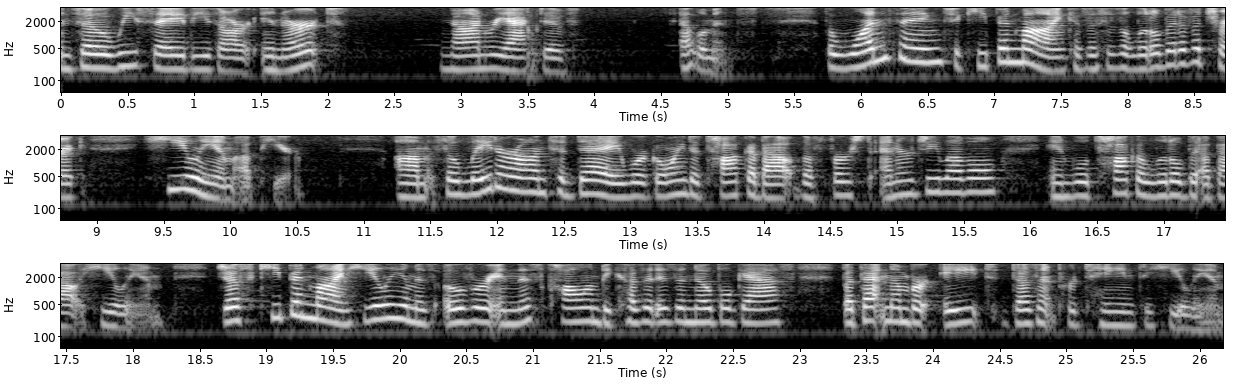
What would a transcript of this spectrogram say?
And so we say these are inert, non reactive elements. The one thing to keep in mind, because this is a little bit of a trick, helium up here. Um, so later on today, we're going to talk about the first energy level, and we'll talk a little bit about helium. Just keep in mind, helium is over in this column because it is a noble gas, but that number eight doesn't pertain to helium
